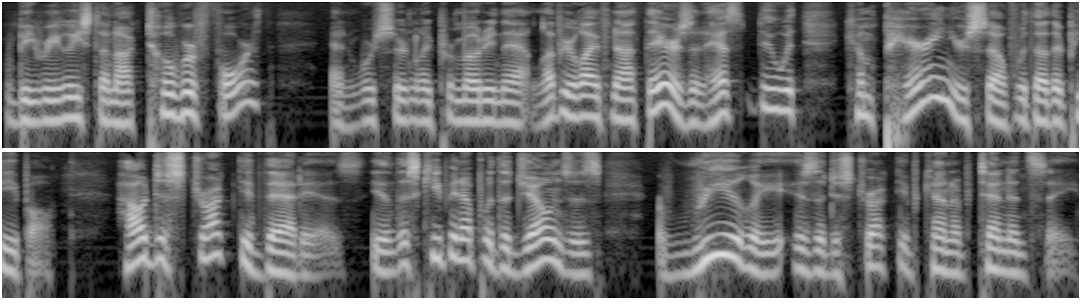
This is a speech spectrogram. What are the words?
will be released on October 4th and we're certainly promoting that. Love your life, not theirs. It has to do with comparing yourself with other people, how destructive that is. You know, this keeping up with the Joneses really is a destructive kind of tendency.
